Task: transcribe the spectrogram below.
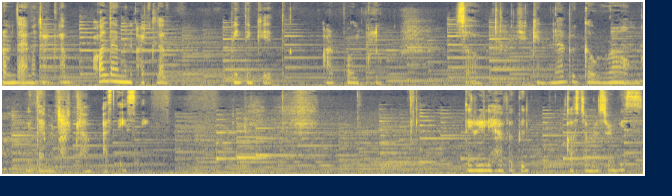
from Diamond Art Club. All Diamond Art Club painting kit are poured glue. So can never go wrong with Diamond Art Club as they say. They really have a good customer service.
